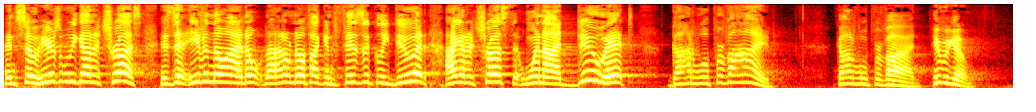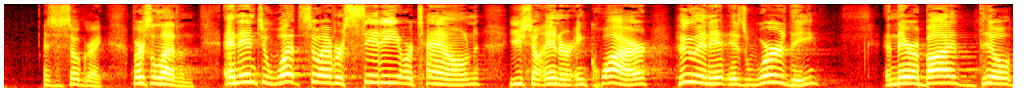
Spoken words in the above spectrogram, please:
And so here's what we got to trust is that even though I don't I don't know if I can physically do it, I got to trust that when I do it, God will provide. God will provide. Here we go. This is so great. Verse 11. And into whatsoever city or town you shall enter, inquire who in it is worthy, and there abide till,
